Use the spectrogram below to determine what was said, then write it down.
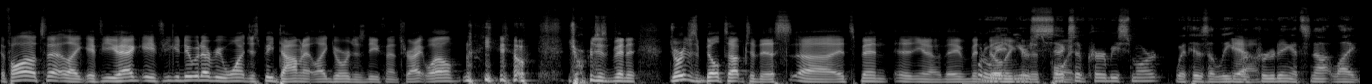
if all else fail, like if you had, if you could do whatever you want, just be dominant like Georgia's defense, right? Well, you know, Georgia's been Georgia's built up to this. Uh, it's been uh, you know they've been what building are we in year to this six point. of Kirby Smart with his elite Yeah. recruiting. It's not like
